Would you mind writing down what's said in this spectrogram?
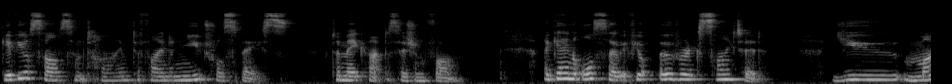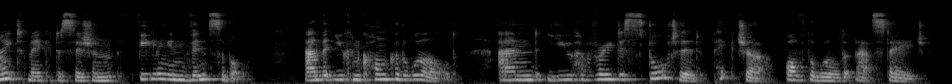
give yourself some time to find a neutral space to make that decision from. Again, also, if you're overexcited, you might make a decision feeling invincible and that you can conquer the world and you have a very distorted picture of the world at that stage,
